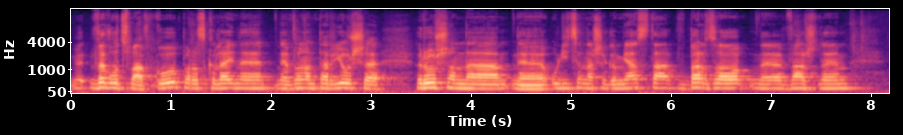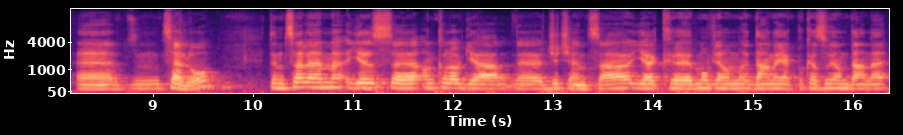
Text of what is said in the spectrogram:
we Włocławku. Po raz kolejny e, wolontariusze ruszą na e, ulice naszego miasta w bardzo e, ważnym e, celu. Tym celem jest e, onkologia e, dziecięca. Jak e, mówią dane, jak pokazują dane,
